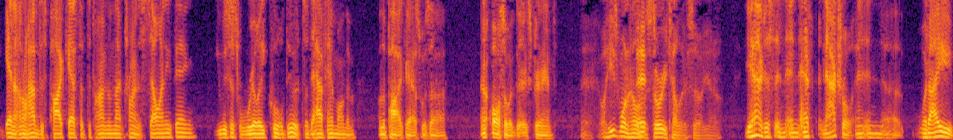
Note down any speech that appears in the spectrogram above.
again, I don't have this podcast at the time. I'm not trying to sell anything. He was just a really cool dude. So to have him on the, on the podcast was uh, also a good experience. Yeah. Well, he's one hell of Eh. a storyteller, so you know. Yeah, just and, and nat- natural. And, and uh, what I,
